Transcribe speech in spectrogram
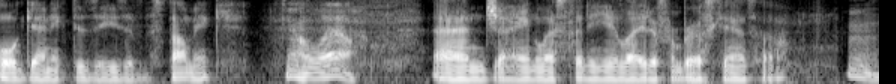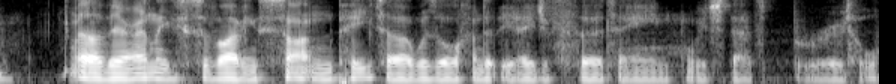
organic disease of the stomach, Oh wow. and Jane less than a year later from breast cancer. Uh, their only surviving son, Peter, was orphaned at the age of 13, which that's brutal.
